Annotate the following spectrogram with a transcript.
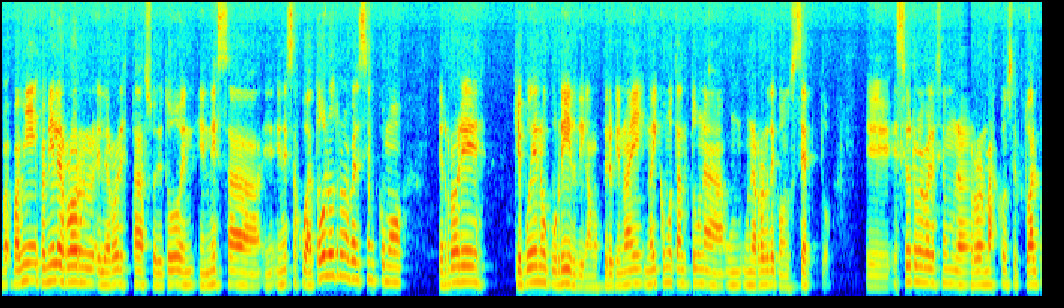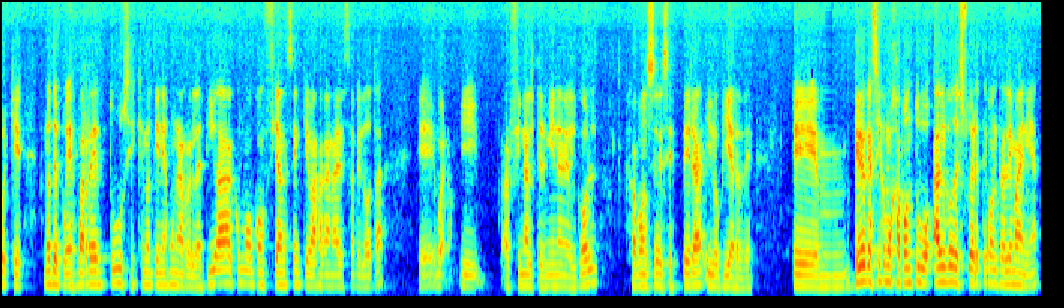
para mí, para mí el, error, el error está sobre todo en, en, esa, en esa jugada. Todo lo otro me parecen como errores que pueden ocurrir, digamos, pero que no hay, no hay como tanto una, un, error de concepto. Eh, ese otro me parece un error más conceptual porque no te puedes barrer tú si es que no tienes una relativa como confianza en que vas a ganar esa pelota. Eh, bueno, y al final termina en el gol, Japón se desespera y lo pierde. Em, creo que así como Japón tuvo algo de suerte contra Alemania,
